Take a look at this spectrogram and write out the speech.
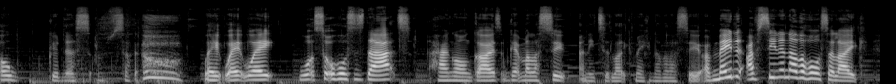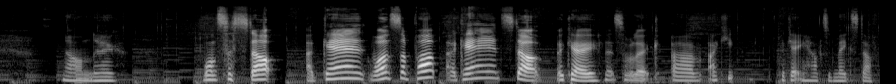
Oh, goodness. I'm stuck. Oh, wait, wait, wait. What sort of horse is that? Hang on, guys. I'm getting my lasso. I need to, like, make another lasso. I've made it. I've seen another horse I like. Oh, no. Wants to stop. I can't. Wants to pop. I can't stop. Okay, let's have a look. Um, I keep forgetting how to make stuff.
